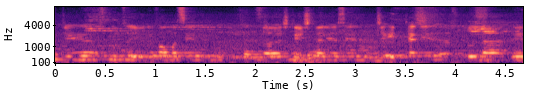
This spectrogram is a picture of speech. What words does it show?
जे स्कूलचं युनिफॉर्म असेल त्यांचं स्टेशनरी असेल जे इत्यादी स्कूलला ते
